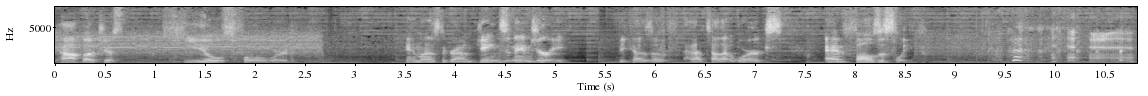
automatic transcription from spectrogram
Kappa just heels forward and lands the ground, gains an injury because of that's how that works, and falls asleep.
